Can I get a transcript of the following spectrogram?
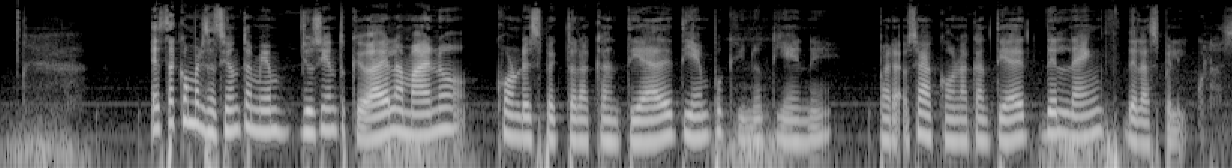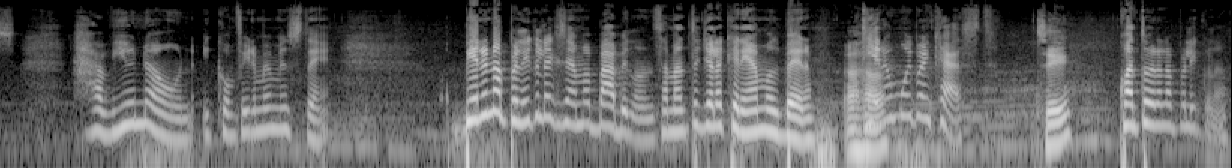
esta conversación también yo siento que va de la mano con respecto a la cantidad de tiempo que uno tiene para, o sea, con la cantidad de, de length de las películas. Have you known, y confírmeme usted, viene una película que se llama Babylon, Samantha y yo la queríamos ver. Ajá. Tiene un muy buen cast. ¿Sí? ¿Cuánto dura la película?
